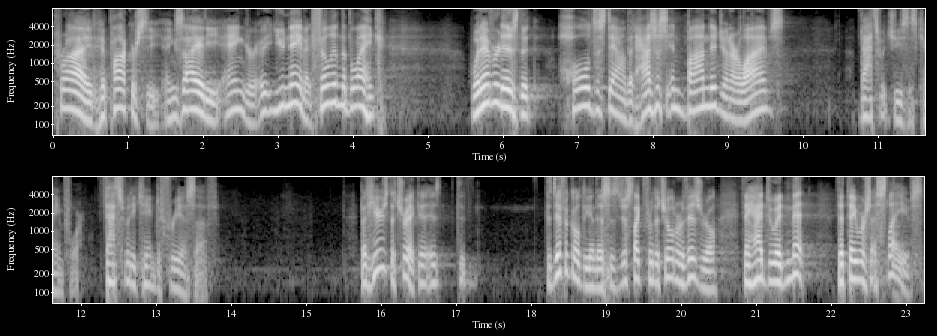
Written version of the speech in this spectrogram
pride, hypocrisy, anxiety, anger, you name it, fill in the blank. Whatever it is that holds us down, that has us in bondage in our lives, that's what Jesus came for. That's what he came to free us of. But here's the trick the difficulty in this is just like for the children of Israel, they had to admit that they were slaves.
